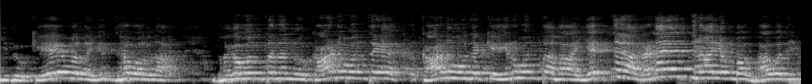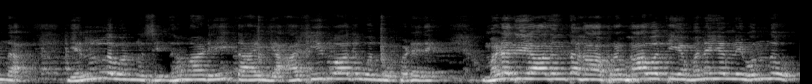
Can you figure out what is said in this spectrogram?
ಇದು ಕೇವಲ ಯುದ್ಧವಲ್ಲ. ಭಗವಂತನನ್ನು ಕಾಣುವಂತೆ, ಕಾಣುವುದಕ್ಕೆ ಇರುವಂತಹ ಯಜ್ಞ, ರಣಯಜ್ಞ ಎಂಬ ಭಾವದಿಂದ ಎಲ್ಲವನ್ನು ಸಿದ್ಧ ಮಾಡಿ ತಾಯಿಯ ಆಶೀರ್ವಾದವನ್ನು ಪಡೆದೆ. ಮಡದಿಯಾದಂತಹ ಪ್ರಭಾವತಿಯ ಮನೆಯಲ್ಲಿ ಒಂದು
